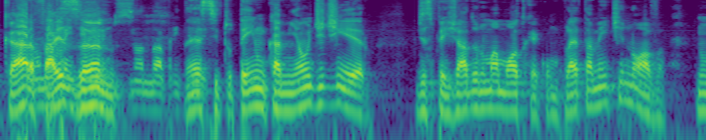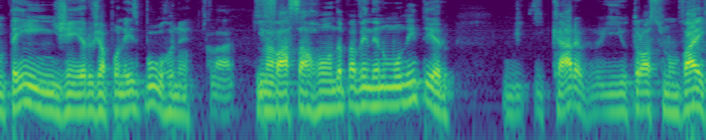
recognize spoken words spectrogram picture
Cara, não faz anos. Não dá pra entender. né? Se tu tem um caminhão de dinheiro despejado numa moto que é completamente nova, não tem engenheiro japonês burro, né? Claro. Que Não. faça a Honda para vender no mundo inteiro. E, cara, e o troço não vai?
